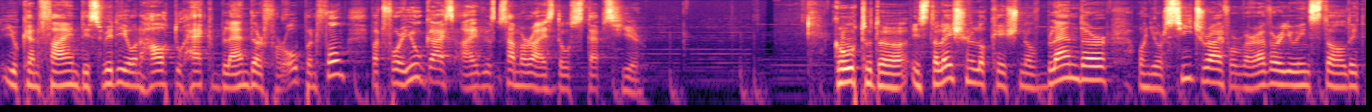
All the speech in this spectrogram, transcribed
you can find this video on how to hack Blender for OpenFOAM, but for you guys, I will summarize those steps here. Go to the installation location of Blender on your C drive or wherever you installed it,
